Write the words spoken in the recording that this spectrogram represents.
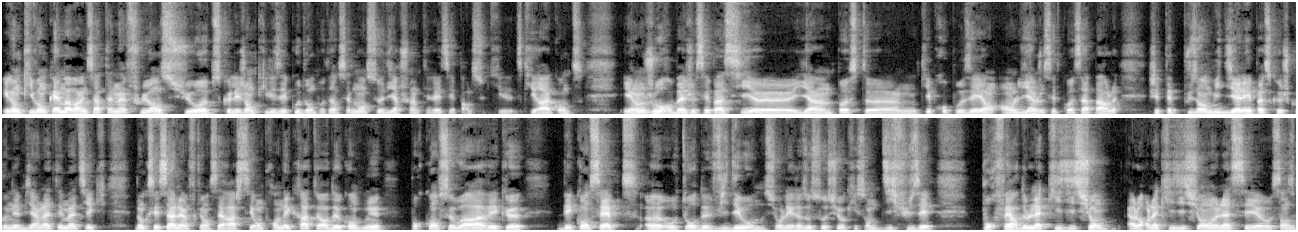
Et donc, ils vont quand même avoir une certaine influence sur eux, parce que les gens qui les écoutent vont potentiellement se dire, je suis intéressé par ce qu'ils racontent. Et un jour, ben, je ne sais pas s'il euh, il y a un post qui est proposé en, lien, je sais de quoi ça parle, j'ai peut-être plus envie d'y aller parce que je connais bien la thématique. Donc, c'est ça l'influence RH, c'est on prend des créateurs de contenu pour concevoir avec eux des concepts euh, autour de vidéos sur les réseaux sociaux qui sont diffusés pour faire de l'acquisition. Alors l'acquisition, là c'est au sens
